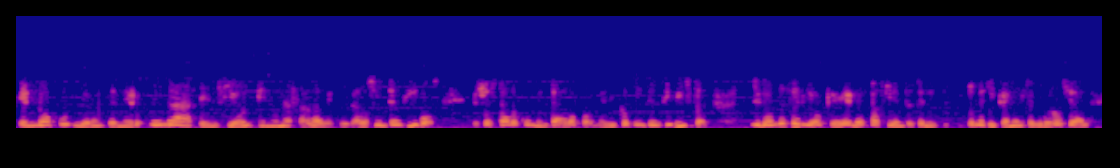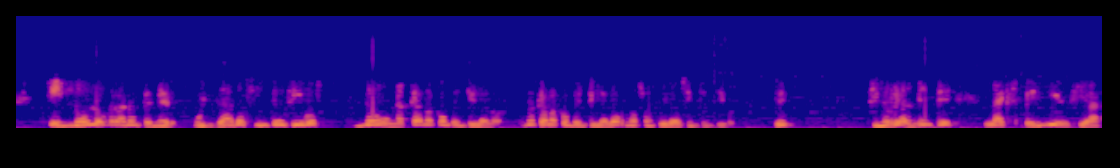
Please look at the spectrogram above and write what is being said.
que no pudieron tener una atención en una sala de cuidados intensivos. Eso está documentado por médicos intensivistas. Y donde se vio que los pacientes del Instituto Mexicano del Seguro Social que no lograron tener cuidados intensivos, no una cama con ventilador, una cama con ventilador no son cuidados intensivos, sino realmente la experiencia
